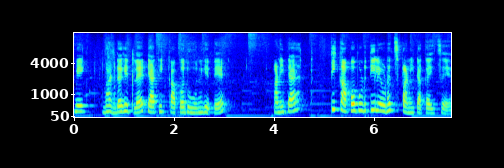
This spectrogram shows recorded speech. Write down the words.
मी एक भांडं घेतलं आहे त्यात ही कापं धुवून घेते. आणि त्यात ती कापं बुडतील एवढंच पाणी टाकायचं आहे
